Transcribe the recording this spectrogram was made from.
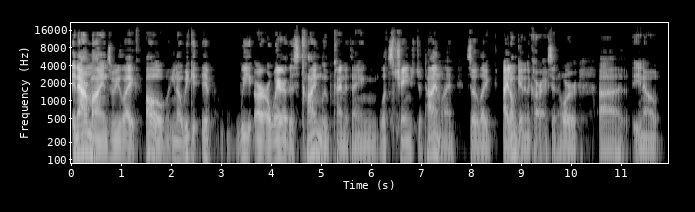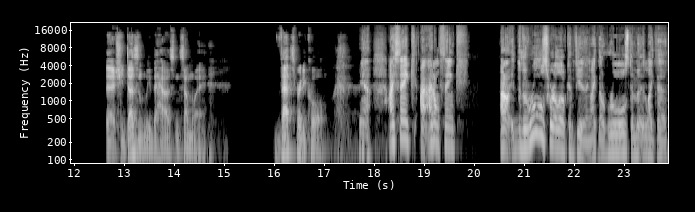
in our minds, we like, oh, you know, we could if we are aware of this time loop kind of thing, let's change the timeline so like I don't get in a car accident or, uh, you know, uh, she doesn't leave the house in some way. That's pretty cool. Yeah, I think I, I don't think I don't. The rules were a little confusing. Like the rules, the like the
